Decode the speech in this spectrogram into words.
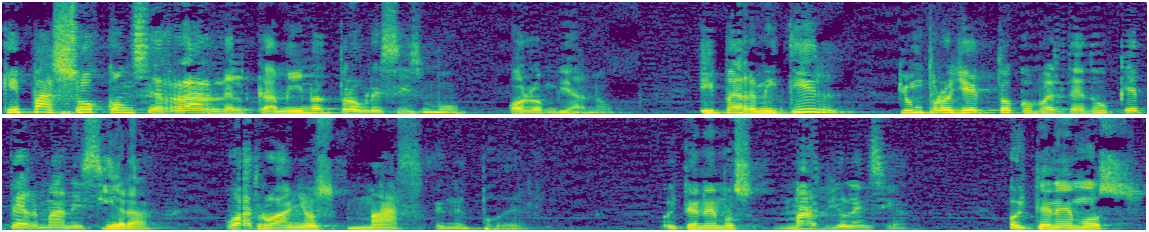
¿Qué pasó con cerrarle el camino al progresismo colombiano y permitir que un proyecto como el de Duque permaneciera cuatro años más en el poder? Hoy tenemos más violencia, hoy tenemos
